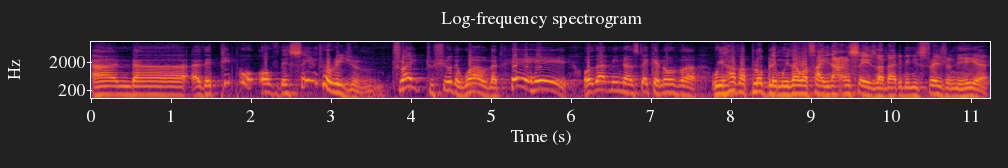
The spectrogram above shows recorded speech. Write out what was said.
And uh, the people of the central region tried to show the world that, hey, hey, all that Amin has taken over. We have a problem with our finances and administration here.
